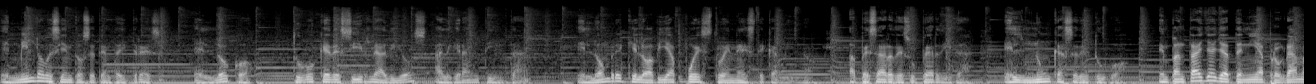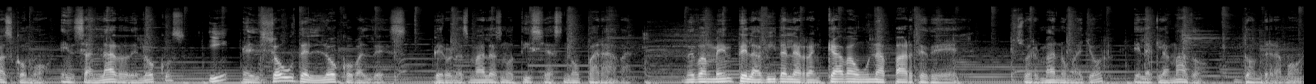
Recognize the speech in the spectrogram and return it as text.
en 1973, el loco tuvo que decirle adiós al gran Tintán, el hombre que lo había puesto en este camino. A pesar de su pérdida, él nunca se detuvo. En pantalla ya tenía programas como Ensalada de Locos y El Show del Loco Valdés, pero las malas noticias no paraban. Nuevamente la vida le arrancaba una parte de él, su hermano mayor, el aclamado Don Ramón.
